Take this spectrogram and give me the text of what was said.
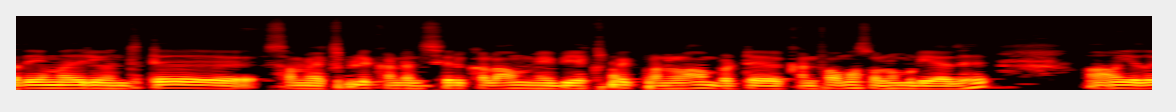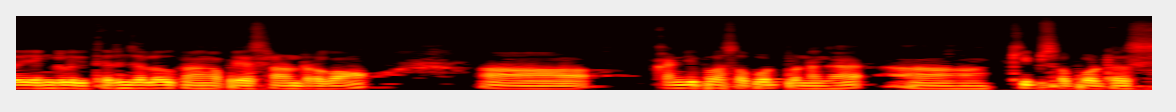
அதே மாதிரி வந்துட்டு சம் எக்ஸ்பிளிக் கண்டென்ட்ஸ் இருக்கலாம். மேபி எக்ஸ்பெக்ட் பண்ணலாம் பட் கன்ஃபார்மாக சொல்ல முடியாது. ஏதோ எங்களுக்கு தெரிஞ்ச அளவுக்கு நாங்கள் பேசலான் இருக்கோம். கண்டிப்பாக சப்போர்ட் பண்ணுங்கள் கீப் சப்போர்ட்டர்ஸ்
